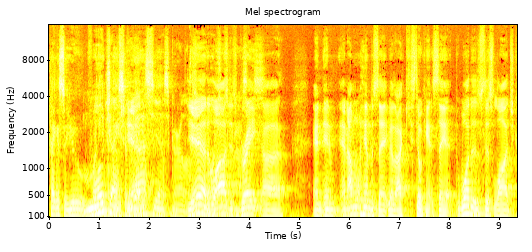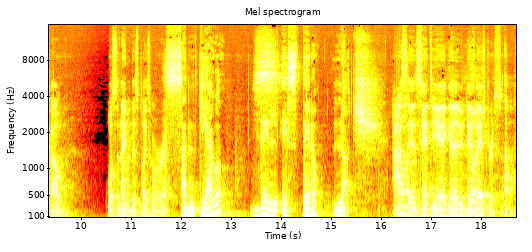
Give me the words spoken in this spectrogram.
Thanks to you. For the Muchas invitation. Yeah. gracias, Carlos. Yeah, the Muchas lodge is great. Uh, and, and and I want him to say it because I still can't say it. What is this lodge called? What's the name of this place where we're at? Santiago del Estero Lodge. I said Santiago del Estros.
